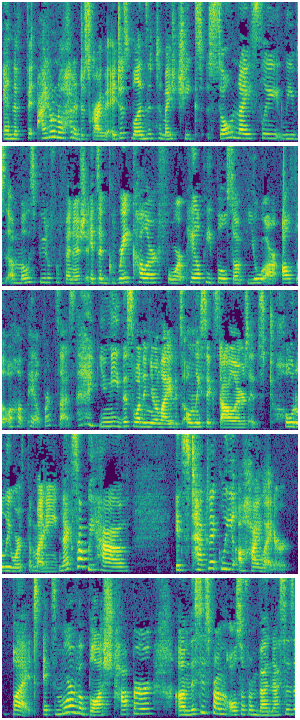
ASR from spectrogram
and the fit, I don't know how to describe it. It just blends into my cheeks so nicely, leaves a most beautiful finish. It's a great color for pale people, so if you are also a pale princess, you need this one in your life. It's only $6. It's totally worth the money. Next up we have, it's technically a highlighter but it's more of a blush topper. Um, this is from also from Vanessa's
